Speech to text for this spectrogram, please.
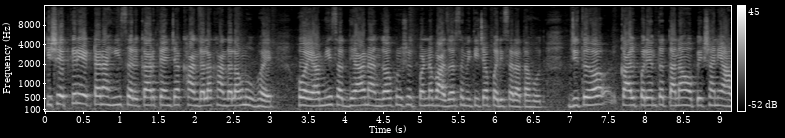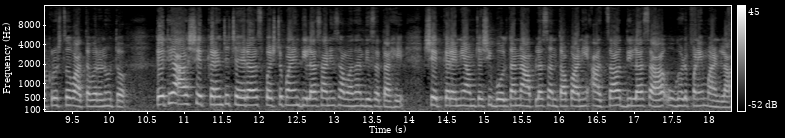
की शेतकरी एकटा नाही सरकार त्यांच्या खांद्याला खांदा लावून उभं आहे. होय आम्ही सध्या नांदगाव कृषी उत्पन्न बाजार समितीच्या परिसरात आहोत जिथं कालपर्यंत तणाव अपेक्षा आणि आक्रोशचं वातावरण होतं. तेथे आज शेतकऱ्यांच्या चेहऱ्यावर स्पष्टपणे दिलासा आणि समाधान दिसत आहे. शेतकऱ्यांनी आमच्याशी बोलताना आपला संताप आणि आजचा दिलासा उघडपणे मांडला.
